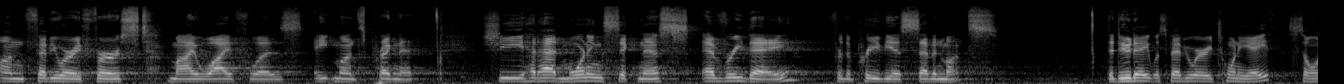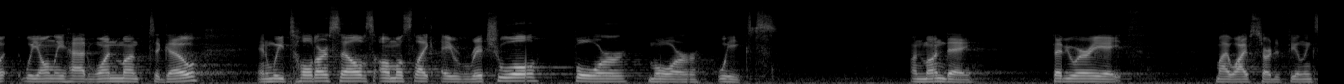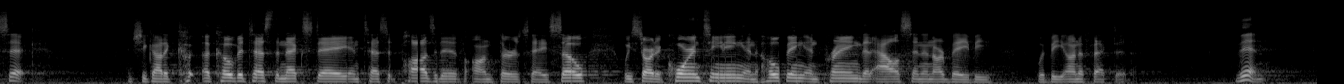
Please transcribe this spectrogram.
On February 1st, my wife was eight months pregnant. She had had morning sickness every day for the previous seven months. The due date was February 28th, so we only had one month to go, and we told ourselves almost like a ritual four more weeks. On Monday, February 8th, my wife started feeling sick. And she got a, a COVID test the next day and tested positive on Thursday. So we started quarantining and hoping and praying that Allison and our baby would be unaffected. Then,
